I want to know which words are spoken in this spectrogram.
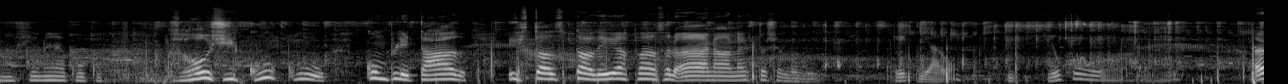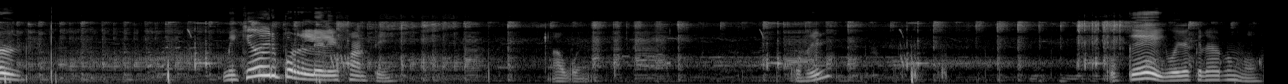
Mencioné a Coco. ¡Ay, Coco! Completado estas tareas para hacer. Ah, no, no, esto ya lo leí. ¿Qué, hago? A ver. Me quiero ir por el elefante. Ah, bueno. ¿Por él? Ok, voy a crear uno.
